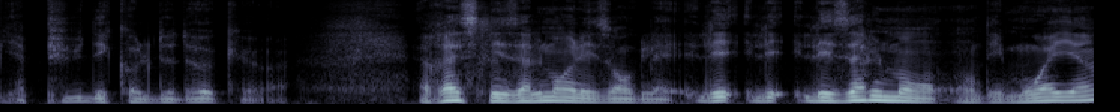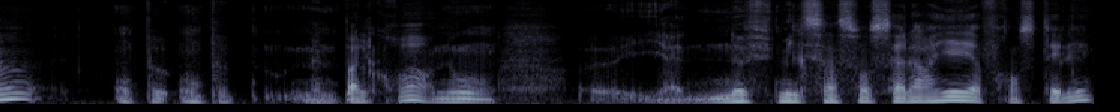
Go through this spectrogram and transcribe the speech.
Il n'y a, plus d'école de doc. Euh, restent les Allemands et les Anglais. Les, Allemands ont des moyens, on peut, peut même pas le croire. Nous, euh, il y a 9500 salariés à France Télé.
